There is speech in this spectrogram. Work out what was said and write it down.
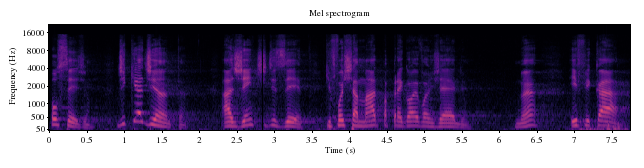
Ou seja, de que adianta a gente dizer que foi chamado para pregar o evangelho, não é? E ficar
